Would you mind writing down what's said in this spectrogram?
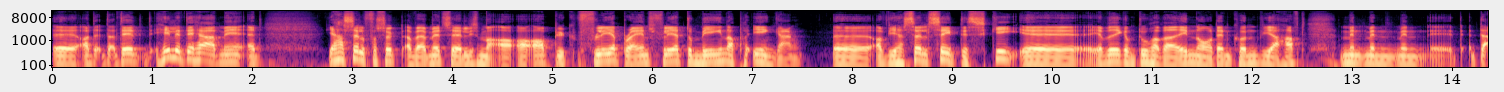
øh, og det, det, hele det her med, at jeg har selv forsøgt at være med til at, ligesom at, at opbygge flere brands, flere domæner på én gang. Øh, og vi har selv set det ske. Øh, jeg ved ikke, om du har været inde over den kunde, vi har haft, men, men, men øh, der,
